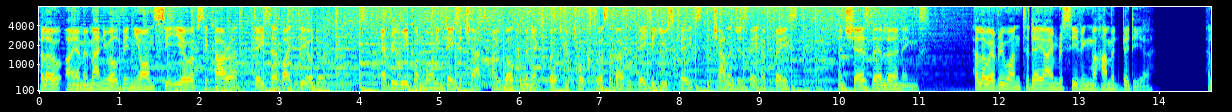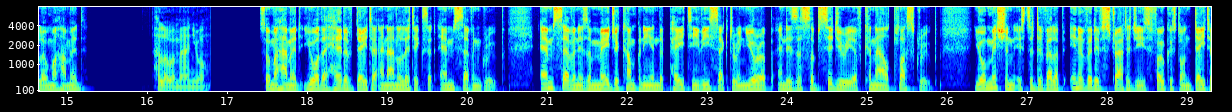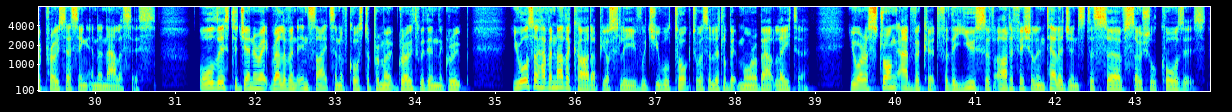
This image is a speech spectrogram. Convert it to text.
Hello, I am Emmanuel Vignon, CEO of Sicara, Data by Theodo. Every week on Morning Data Chat, I welcome an expert who talks to us about a data use case, the challenges they have faced, and shares their learnings. Hello, everyone. Today I am receiving Mohamed Beydia. Hello, Mohamed. Hello, Emmanuel. So, Mohamed, you are the head of data and analytics at M7 Group. M7 is a major company in the pay TV sector in Europe and is a subsidiary of Canal Plus Group. Your mission is to develop innovative strategies focused on data processing and analysis. All this to generate relevant insights and, of course, to promote growth within the group. You also have another card up your sleeve, which you will talk to us a little bit more about later. You are a strong advocate for the use of artificial intelligence to serve social causes.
